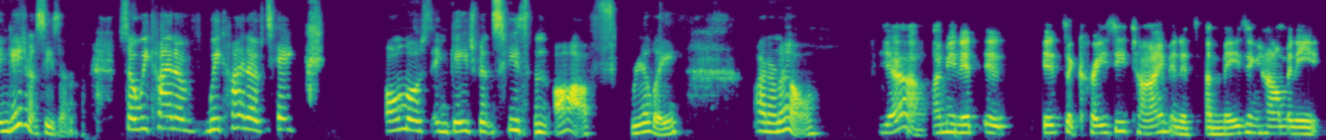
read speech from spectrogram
engagement season. So we kind of we kind of take almost engagement season off, really. I don't know. Yeah. I mean, it, it, it's a crazy time and it's amazing how many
